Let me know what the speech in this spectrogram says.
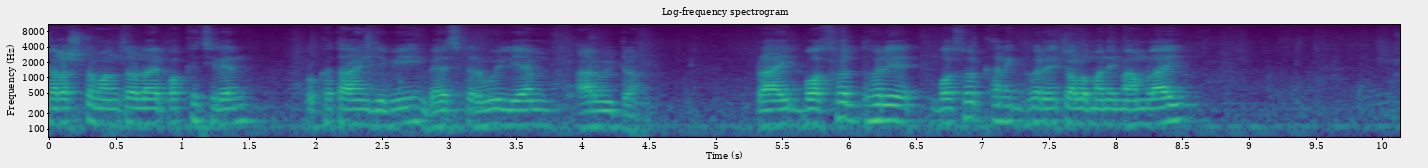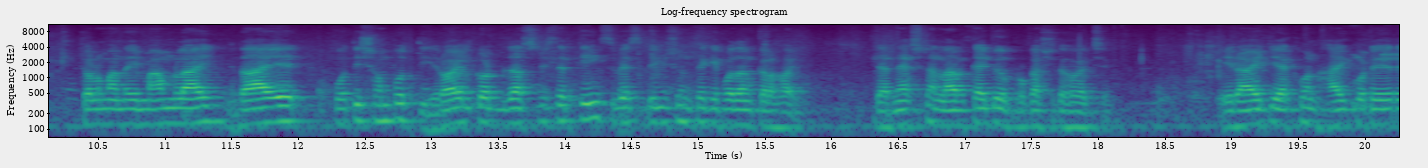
স্বরাষ্ট্র মন্ত্রণালয়ের পক্ষে ছিলেন প্রখ্যাত আইনজীবী ব্যারিস্টার উইলিয়াম আরউইটন। প্রায় বছর ধরে, বছর খানেক ধরে চলমান এই মামলায়, চলমান এই মামলায় রায়ের প্রতি সম্পত্তি রয়্যাল কোর্ট জাস্টিসের কিংস বেস্ট ডিভিশন থেকে প্রদান করা হয়, যা ন্যাশনাল আর্কাইভেও প্রকাশিত হয়েছে। এই রায়টি এখন হাইকোর্টের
